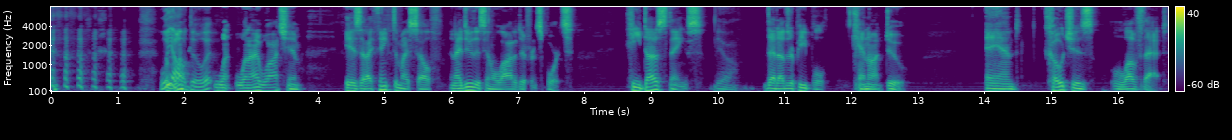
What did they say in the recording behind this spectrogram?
we The all one- do it When, when I watch him, is that I think to myself, and I do this in a lot of different sports, he does things yeah that other people cannot do. And coaches love that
